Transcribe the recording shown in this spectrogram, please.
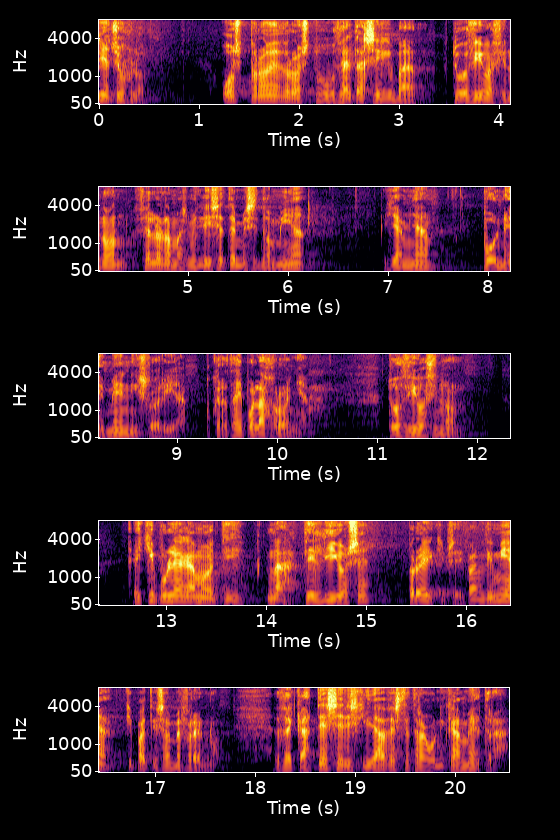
Κύριε Τσούχλο, ως πρόεδρος του ΔΣ του Οδείου Αθηνών θέλω να μας μιλήσετε με συντομία για μια πονεμένη ιστορία που κρατάει πολλά χρόνια. Το Οδείο Αθηνών. Εκεί που λέγαμε ότι να τελείωσε, προέκυψε η πανδημία και πατήσαμε φρένο. 14.000 τετραγωνικά μέτρα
